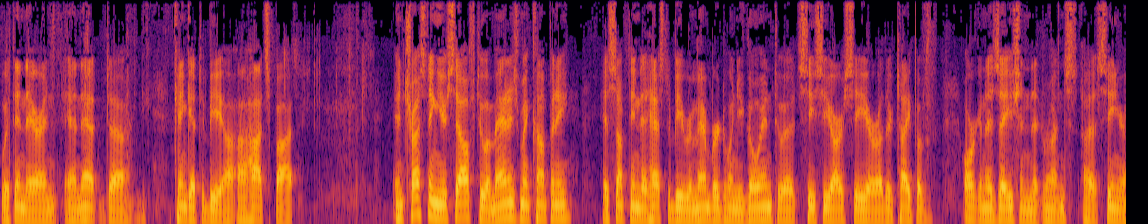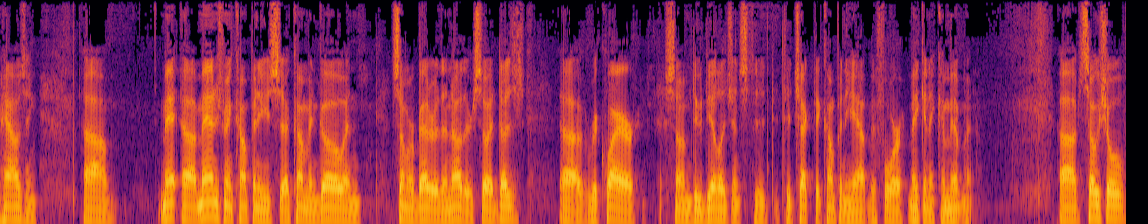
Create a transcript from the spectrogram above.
within there, and, and that uh, can get to be a, a hot spot. Entrusting yourself to a management company is something that has to be remembered when you go into a CCRC or other type of organization that runs uh, senior housing. Uh, ma- uh, management companies uh, come and go, and some are better than others. So it does uh, require some due diligence to to check the company out before making a commitment. Uh, social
